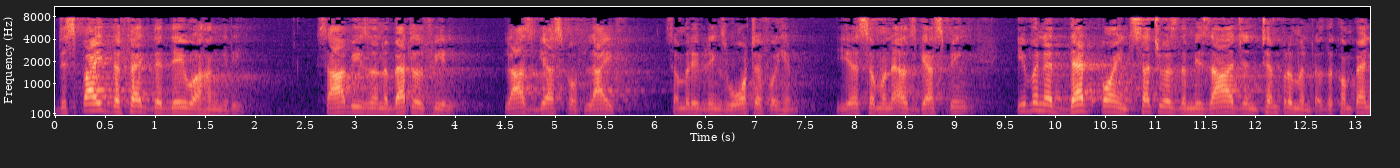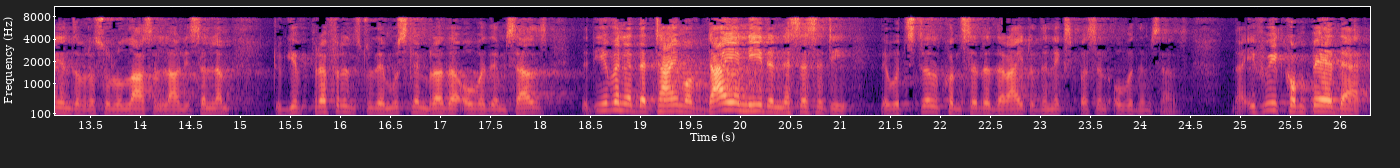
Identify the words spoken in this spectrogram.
Despite the fact that they were hungry. Sahabis on a battlefield, last gasp of life. Somebody brings water for him. He hears someone else gasping. Even at that point, such was the mizaj and temperament of the companions of Rasulullah to give preference to their Muslim brother over themselves, that even at the time of dire need and necessity, they would still consider the right of the next person over themselves. Now if we compare that,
